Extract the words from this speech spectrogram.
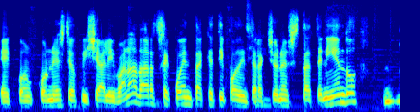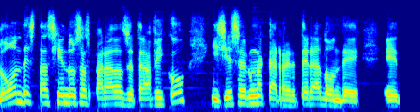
eh, con, este oficial y van a darse cuenta qué tipo de interacciones está teniendo, dónde está haciendo esas paradas de tráfico y si es en una carretera donde eh,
